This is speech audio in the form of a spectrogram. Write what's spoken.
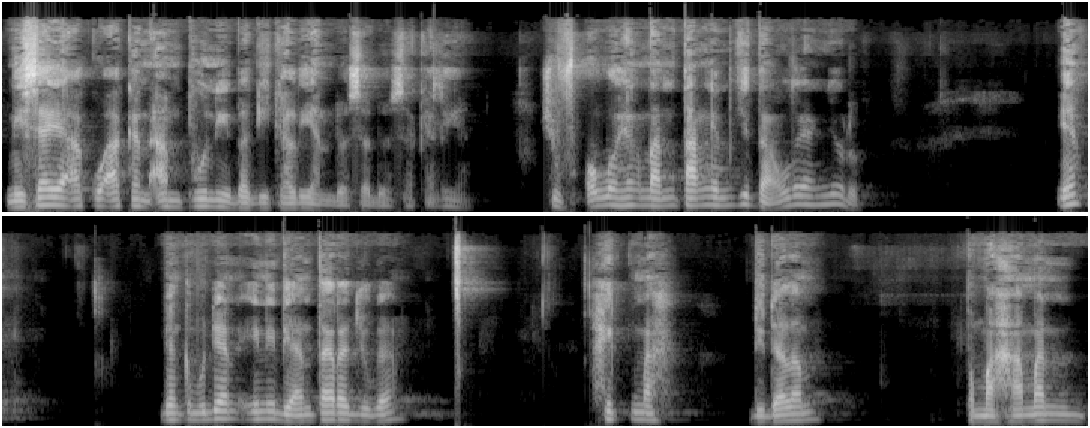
Niscaya aku akan ampuni bagi kalian dosa-dosa kalian. Syuf Allah yang nantangin kita, Allah yang nyuruh. Ya. Dan kemudian ini di antara juga hikmah di dalam pemahaman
